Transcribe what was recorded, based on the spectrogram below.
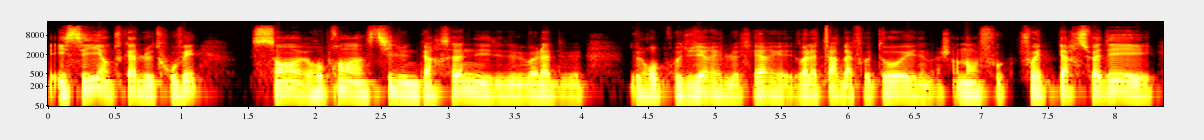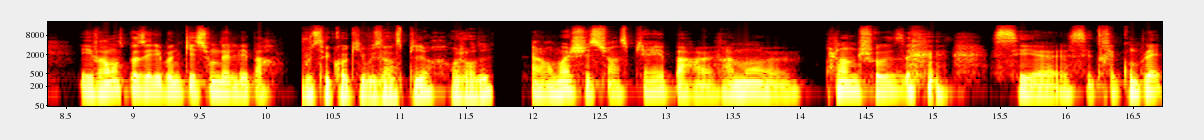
Essayer en tout cas de le trouver sans reprendre un style d'une personne et de, voilà, de, de le reproduire et de le faire et voilà de faire de la photo et de machin. Non, il faut, faut être persuadé et, vraiment se poser les bonnes questions dès le départ. Vous, c'est quoi qui vous inspire aujourd'hui? Alors moi, je suis inspiré par euh, vraiment euh, plein de choses. c'est euh, c'est très complet,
